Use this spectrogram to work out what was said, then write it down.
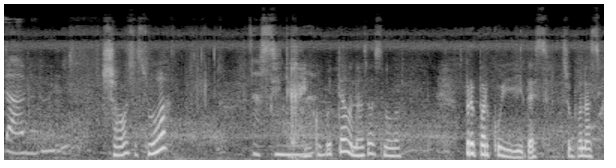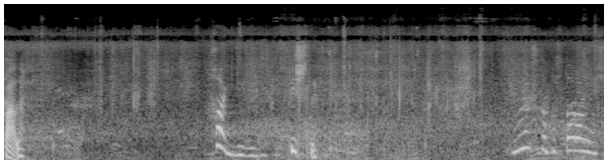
Так, Що, заснула? заснула. Тихенько будьте, вона заснула. Припаркую її десь, щоб вона спала. Ходімо. Пішли. Мишка посторонніся.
